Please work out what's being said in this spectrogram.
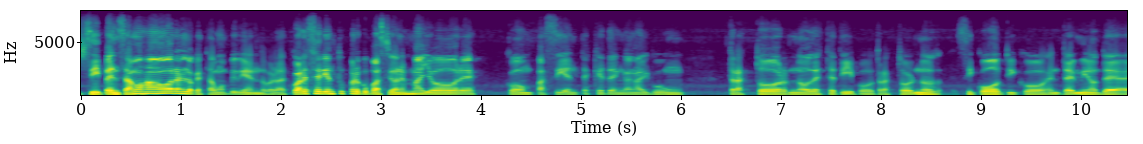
si pensamos ahora en lo que estamos viviendo, ¿verdad? ¿Cuáles serían tus preocupaciones mayores con pacientes que tengan algún trastorno de este tipo, trastornos psicóticos en términos de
